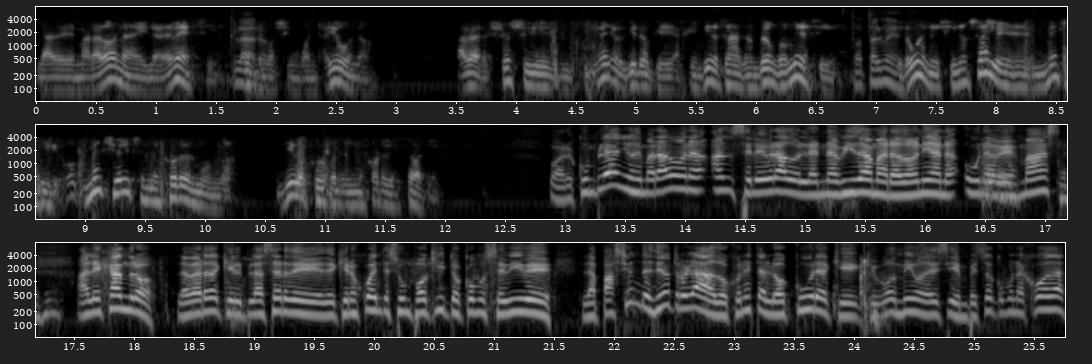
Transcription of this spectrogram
la de Maradona y la de Messi. Claro. Yo tengo 51. A ver, yo soy el primero que quiero que Argentina sea campeón con Messi. Totalmente. Pero bueno, y si no sale Messi... Oh, Messi hoy es el mejor del mundo. Diego fue el mejor de la historia. Bueno, cumpleaños de Maradona, han celebrado la Navidad maradoniana una vez más. Alejandro, la verdad que el placer de, que nos cuentes un poquito cómo se vive la pasión desde otro lado, con esta locura que, vos mismo decís, empezó como una joda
